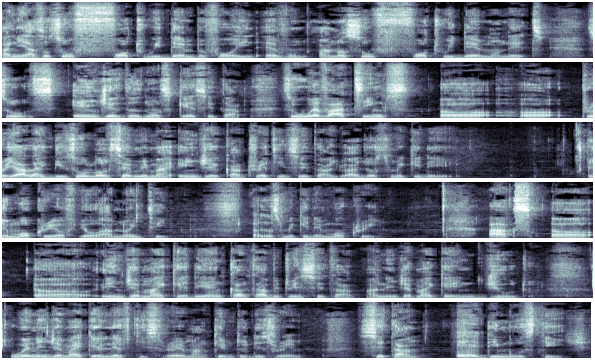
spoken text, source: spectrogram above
and he has also fought with them before in heaven, and also fought with them on earth. So angels does not scare Satan. So whoever thinks uh, uh, prayer like this, oh Lord, send me my angel, can threaten Satan, you are just making a a mockery of your anointing. You are just making a mockery. Ask uh, uh, Angel Michael, the encounter between Satan and in Jamaica in Jude. When Angel Michael left his realm and came to this realm, Satan held him hostage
